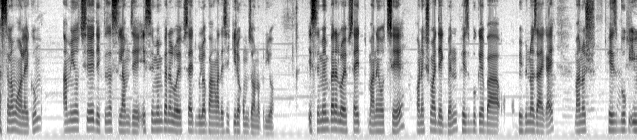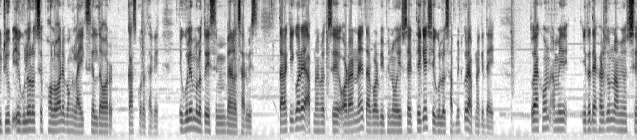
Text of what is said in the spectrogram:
আসসালামু আলাইকুম। আমি হচ্ছে দেখতে চাচ্ছিলাম যে এস এম এম প্যানেল ওয়েবসাইটগুলো বাংলাদেশে কীরকম জনপ্রিয়? S M M panel website মানে হচ্ছে অনেক সময় দেখবেন ফেসবুকে বা বিভিন্ন জায়গায় মানুষ ফেসবুক ইউটিউব এগুলোর হচ্ছে ফলোয়ার এবং লাইক সেল দেওয়ার কাজ করে থাকে। এগুলোই মূলত S M M panel service তারা কি করে? আপনার হচ্ছে অর্ডার নেয়, তারপর বিভিন্ন ওয়েবসাইট থেকে সেগুলো সাবমিট করে আপনাকে দেয়। তো এখন আমি এটা দেখার জন্য আমি হচ্ছে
